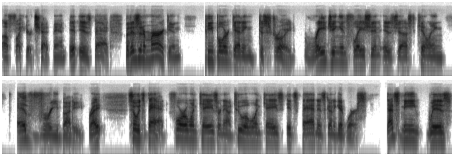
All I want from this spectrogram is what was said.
a fighter jet, man. It is bad. But as an American, people are getting destroyed. Raging inflation is just killing everybody, right? So it's bad. 401ks are now 201ks. It's bad and it's going to get worse. That's me with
